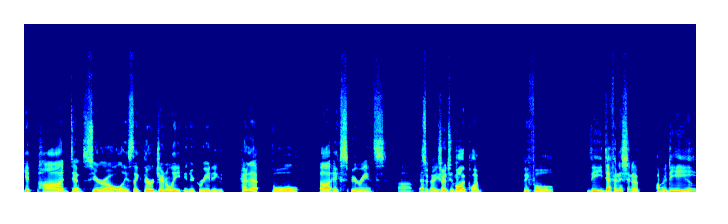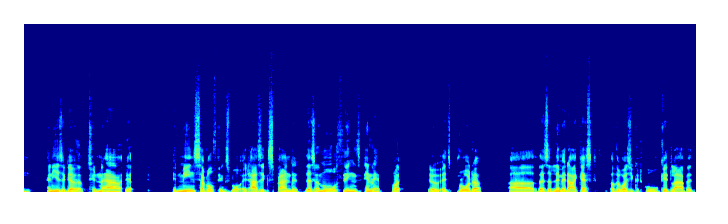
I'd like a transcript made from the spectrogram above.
Gitpod, DevZero, all these like they're generally integrating kind of that full uh, experience. Um, so, so, to my point before, the definition of IDE ten years ago yep. to now, yep. it means several things more. It has expanded. There's yep. more things in it. Right? So it's broader. Uh, there's a limit, I guess. Otherwise, you could call GitLab an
